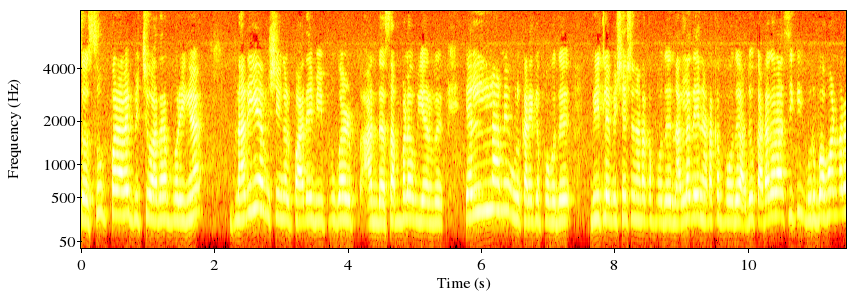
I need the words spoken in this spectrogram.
ஸோ சூப்பராகவே பிச்சு வதர போகிறீங்க நிறைய விஷயங்கள் பதவி புகழ் அந்த சம்பள உயர்வு எல்லாமே உங்களுக்கு கிடைக்க போகுது. வீட்டில் விசேஷம் நடக்க போகுது நல்லதே நடக்க போகுது. அதுவும் கடகராசிக்கு குரு பகவான் வர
